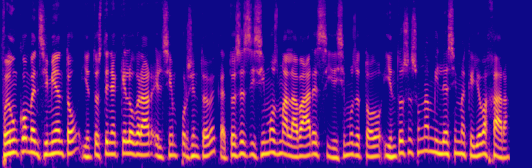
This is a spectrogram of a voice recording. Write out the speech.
Fue un convencimiento y entonces tenía que lograr el 100% de beca. Entonces hicimos malabares y hicimos de todo. Y entonces una milésima que yo bajara,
